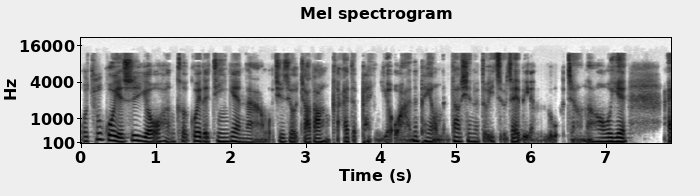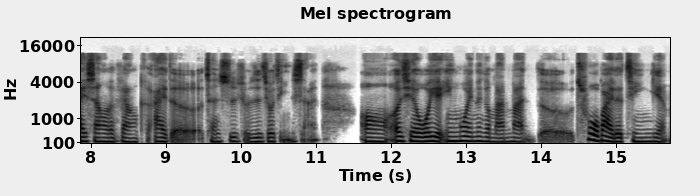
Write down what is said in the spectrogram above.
我出国也是有很可贵的经验呐。我其实有交到很可爱的朋友啊，那朋友们到现在都一直在联络，这样，然后我也爱上了非常可爱的城市，就是旧金山。嗯，而且我也因为那个满满的挫败的经验，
